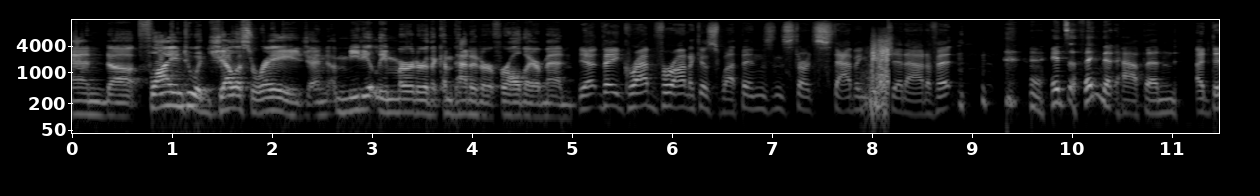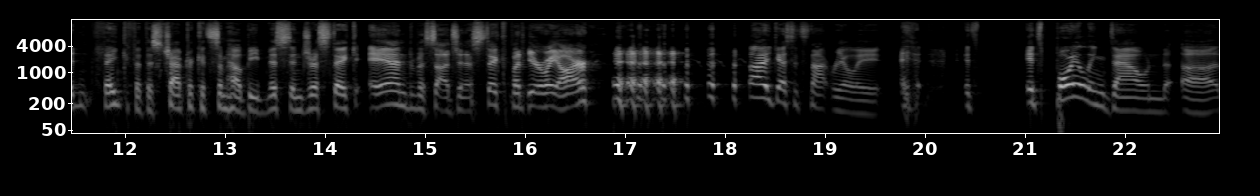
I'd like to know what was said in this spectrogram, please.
and uh, fly into a jealous rage and immediately murder the competitor for all their men. Yeah, they grab Veronica's weapons and start stabbing the shit out of it. it's a thing that happened. I didn't think that this chapter could somehow be misogynistic and misogynistic, but here we are. I guess it's not really. It's it's boiling down uh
